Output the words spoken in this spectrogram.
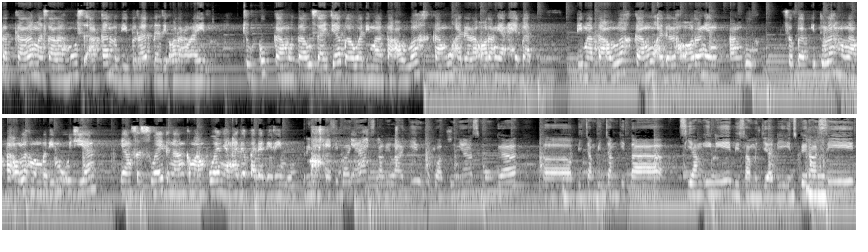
tatkala masalahmu seakan lebih berat dari orang lain. Cukup kamu tahu saja bahwa di mata Allah kamu adalah orang yang hebat. Di mata Allah kamu adalah orang yang tangguh. Sebab itulah mengapa Allah memberimu ujian yang sesuai dengan kemampuan yang ada pada dirimu. Terima kasih banyak ya. sekali lagi untuk waktunya. Semoga eh, bincang-bincang uh, kita siang ini bisa menjadi inspirasi,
